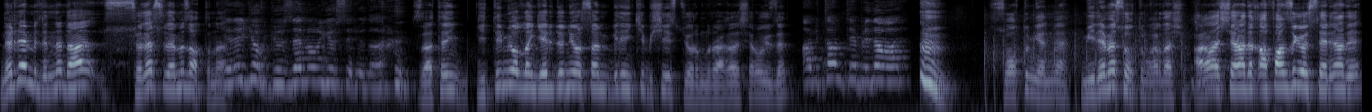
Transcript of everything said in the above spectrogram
Nereden bildin ne? Daha söyler söylemez attın ha. Gerek yok gözlerin onu gösteriyordu abi. Zaten gittiğim yoldan geri dönüyorsam bilin ki bir şey istiyorumdur arkadaşlar o yüzden. Abi tam tepede var. Soktum kendime. Mideme soktum kardeşim. Arkadaşlar hadi kafanızı gösterin hadi.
